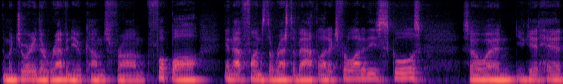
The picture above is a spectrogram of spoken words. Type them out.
the majority of their revenue comes from football and that funds the rest of athletics for a lot of these schools. So when you get hit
